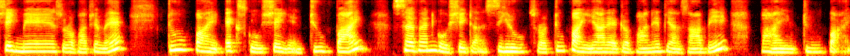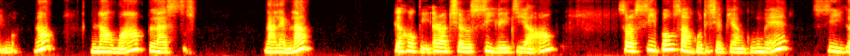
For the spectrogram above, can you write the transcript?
ရှိတ်မယ်ဆိုတော့ဘာဖြစ်မလဲ2 pi x ကိုရှိတ်ရင်2 pi 7ကိုရှိတ်တာ0ဆိုတော့2 pi ရတဲ့အတွက်ဘာနဲ့ပြန်စားပြီး by 2 pi ပေါ့ နော်နောက်မှာ plus c နားလည်မလားကဲဟုတ်ပြီအဲ့တော့တချို့ c လေးကြည့်ရအောင်ဆိုတော့ c ပုံစံကိုတချို့ပြန်ကူးမယ် c က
